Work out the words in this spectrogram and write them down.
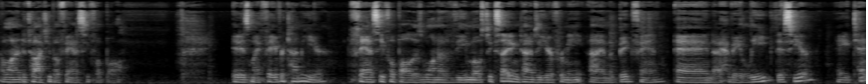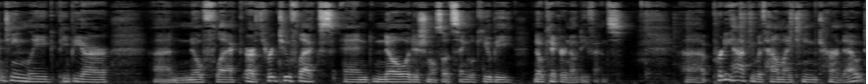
I wanted to talk to you about fantasy football. It is my favorite time of year fantasy football is one of the most exciting times of year for me. I'm a big fan, and I have a league this year, a 10 team league, PPR, uh, no flex, or three, two flex, and no additional. So it's single QB, no kicker, no defense. Uh, pretty happy with how my team turned out,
